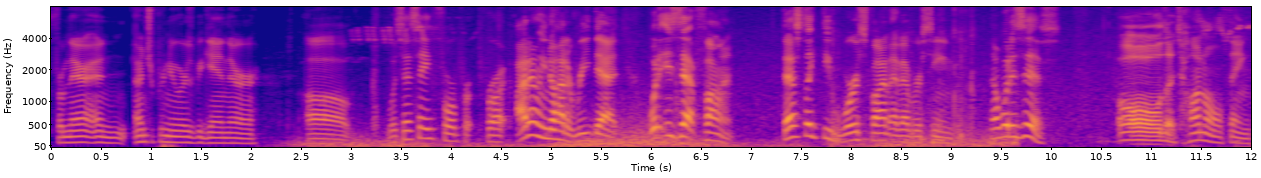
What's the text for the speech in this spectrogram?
From there, and entrepreneurs began their, uh, what's that say? For, for I don't even know how to read that. What is that font? That's like the worst font I've ever seen. Now, what is this? Oh, the tunnel thing.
